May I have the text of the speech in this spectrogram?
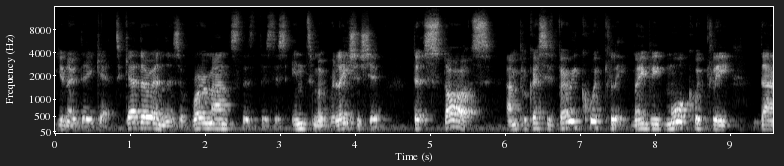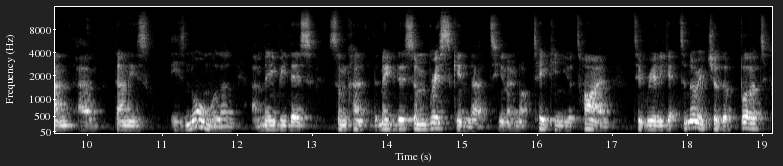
you know, they get together and there's a romance. There's there's this intimate relationship that starts and progresses very quickly, maybe more quickly than um, than is is normal, and, and maybe there's some kind of maybe there's some risk in that, you know, not taking your time to really get to know each other, but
